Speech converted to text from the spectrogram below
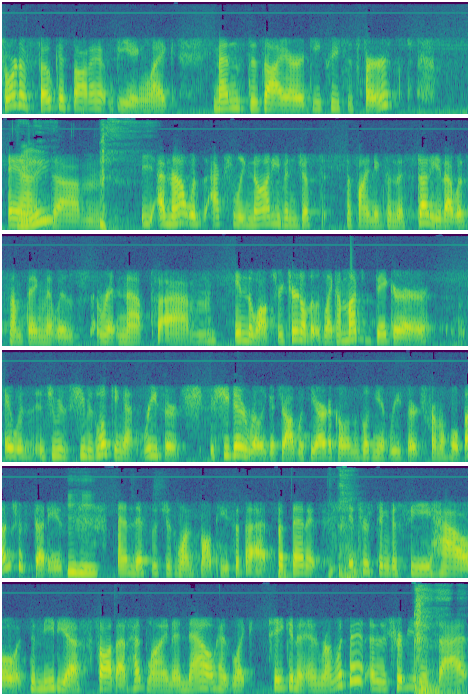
sort of focus on it being like men's desire decreases first, and Really? um, and that was actually not even just the finding from this study. That was something that was written up um, in the Wall Street Journal. That was like a much bigger. It was she was she was looking at research. She did a really good job with the article and was looking at research from a whole bunch of studies. Mm-hmm. And this was just one small piece of that. But then it's interesting to see how the media saw that headline and now has like taken it and run with it and attributed that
